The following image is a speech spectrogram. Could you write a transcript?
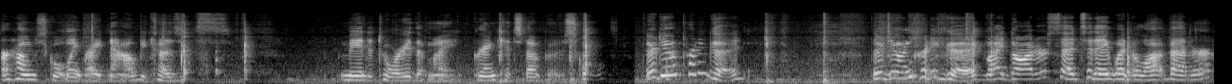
are homeschooling right now because it's mandatory that my grandkids don't go to school. They're doing pretty good. They're doing pretty good. My daughter said today went a lot better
